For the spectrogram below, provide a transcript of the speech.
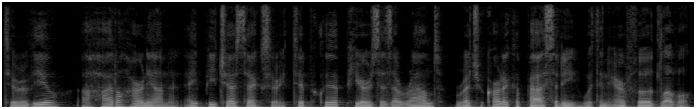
To review, a hiatal hernia on an AP chest X-ray typically appears as a round retrocardiac opacity with an air fluid level.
